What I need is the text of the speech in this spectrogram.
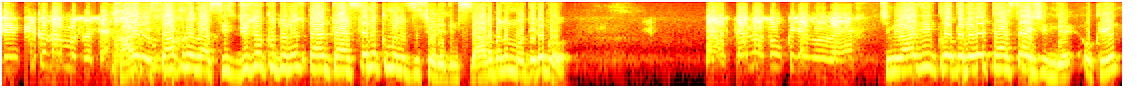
Dünkü kızan mısın sen? Hayır estağfurullah siz düz okudunuz ben tersten okumanızı söyledim size. Arabanın modeli bu. Dersten nasıl okuyacağız onu be? Şimdi verdiğim kodlamaları tersten şimdi okuyun.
